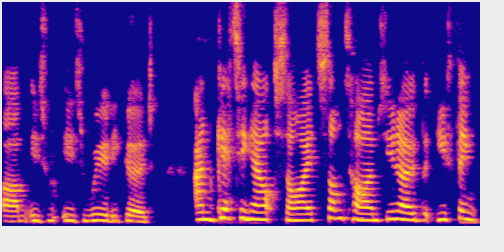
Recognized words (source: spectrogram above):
that um, is is really good. And getting outside, sometimes you know that you think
